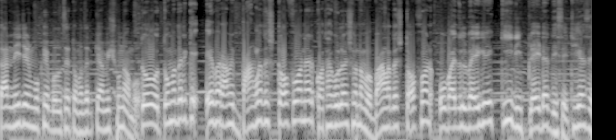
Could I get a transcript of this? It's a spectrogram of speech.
তার নিজের মুখে বলছে, তোমাদেরকে আমি শোনাবো। তো তোমাদেরকে এবার আমি বাংলাদেশ টপ ওয়ানের কথাগুলো শোনাবো। বাংলাদেশ টপ ওয়ান ওবায়দুল ভাইকে কি রিপ্লাইটা দিছে, ঠিক আছে?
